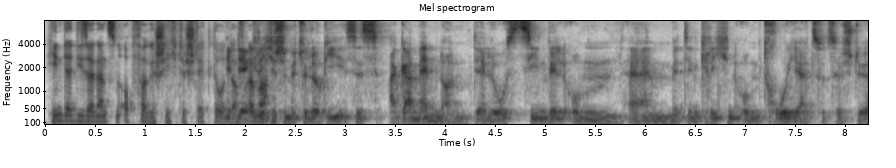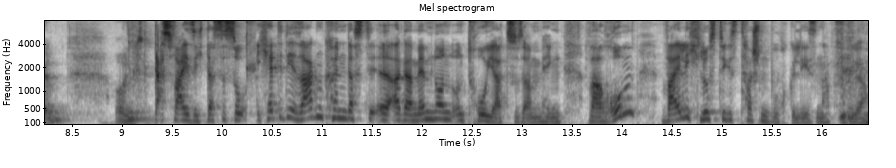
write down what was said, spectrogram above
hinter dieser ganzen Opfergeschichte steckte. Und In auf der griechischen Mythologie ist es Agamemnon, der losziehen will, um ähm, mit den Griechen, um Troja zu zerstören. Und Das weiß ich. Das ist so. Ich hätte dir sagen können, dass äh, Agamemnon und Troja zusammenhängen. Warum? Weil ich lustiges Taschenbuch gelesen habe früher.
